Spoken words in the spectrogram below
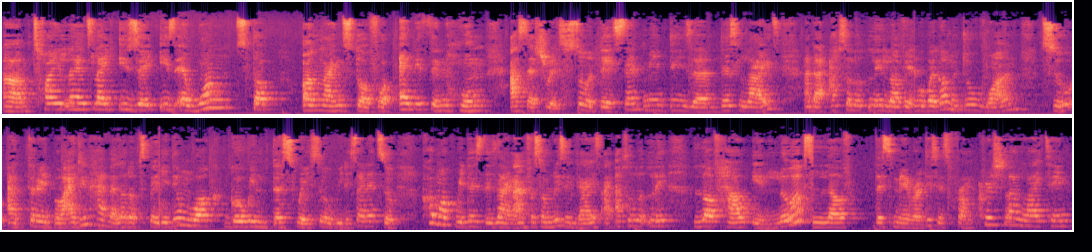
um, toilets. Like is a is a one-stop online store for anything home accessories. So they sent me these um, this lights and i absolutely love it. We were going to do one two and three but i didn't have a lot of space. It didn't work going this way so we decided to come up with this design. And for some reason guys i absolutely love how it looks. Love this mirror. This is from Chrysler lighting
